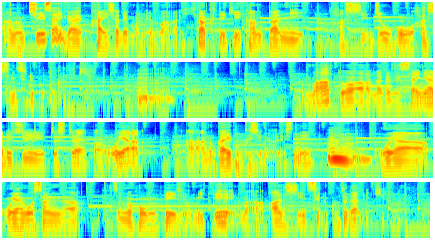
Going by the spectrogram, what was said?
あの小さいが会社でもね、まあ、比較的簡単に発信、情報を発信することができるうんと。まあ、あとは、なんか実際にある事例としては、やっぱ親、あの外国人のですね、うん親、親御さんがそのホームページを見て、まあ、安心することができるみたいな。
